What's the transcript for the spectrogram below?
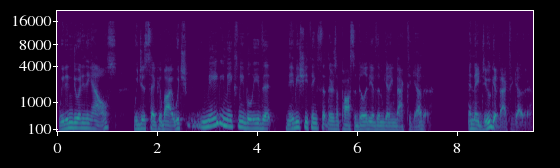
We didn't do anything else. We just said goodbye, which maybe makes me believe that maybe she thinks that there's a possibility of them getting back together. And they do get back together,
